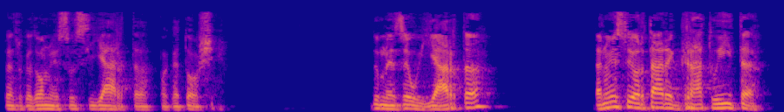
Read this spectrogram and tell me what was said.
Pentru că Domnul Iisus iartă păcătoșii. Dumnezeu iartă, dar nu este o iertare gratuită.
